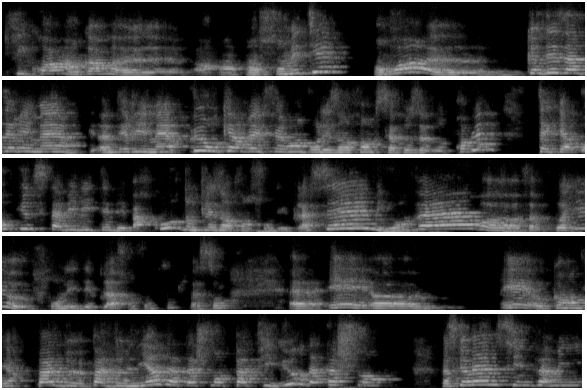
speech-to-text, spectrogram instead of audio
Qui croit encore euh, en, son métier? On voit euh, que des intérimaires, plus aucun référent pour les enfants, ça pose d'autres problèmes. C'est qu'il n'y a aucune stabilité des parcours, donc les enfants sont déplacés, mis au vert. Euh, enfin, vous voyez, euh, on les déplace, on s'en fout de toute façon. et comment dire, pas de, pas de lien d'attachement, pas de figure d'attachement. Parce que même si une famille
